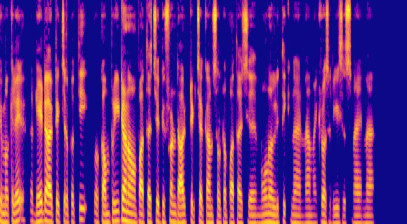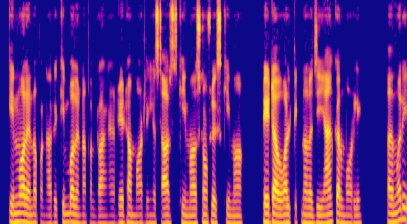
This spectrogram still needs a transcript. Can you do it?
ஓகே மக்களே டேட்டா ஆர்கிடெக்சரை பற்றி ஒரு கம்ப்ளீட்டாக நம்ம பார்த்தாச்சு டிஃப்ரெண்ட் ஆர்கிடெக்சர் கான்செப்டை பார்த்தாச்சு மோனோலித்திக்னா என்ன மைக்ரோ சர்வீசஸ்னால் என்ன கிம்பால் என்ன பண்ணார்? கிம்பால் என்ன பண்ணுறாங்க டேட்டா மாடலிங்கில் star schema snowflake schema data vault technology anchor modeling அது மாதிரி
